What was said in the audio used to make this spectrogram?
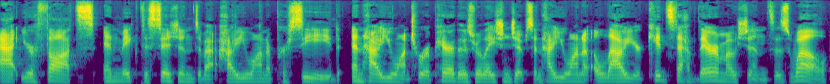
at your thoughts and make decisions about how you want to proceed and how you want to repair those relationships and how you want to allow your kids to have their emotions as well,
